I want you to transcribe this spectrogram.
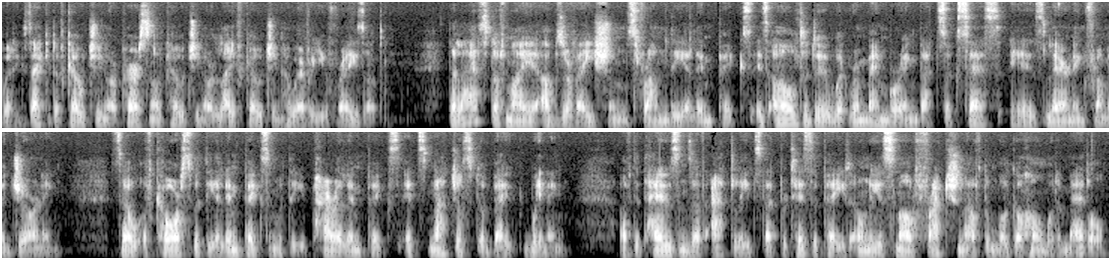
with executive coaching or personal coaching or life coaching, however you phrase it. The last of my observations from the Olympics is all to do with remembering that success is learning from a journey. So, of course, with the Olympics and with the Paralympics, it's not just about winning. Of the thousands of athletes that participate, only a small fraction of them will go home with a medal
